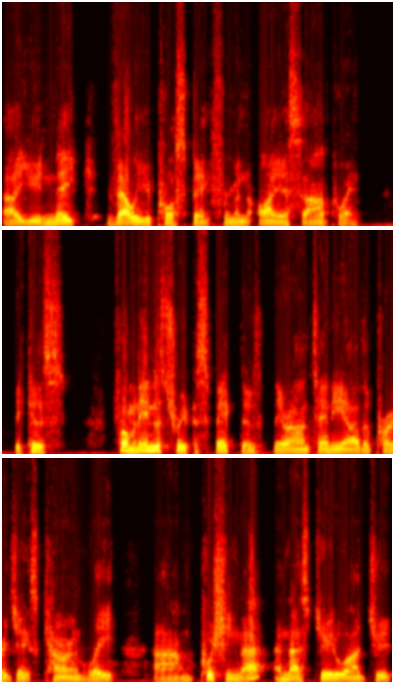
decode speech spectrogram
a unique value prospect from an ISR point. Because from an industry perspective, there aren't any other projects currently um, pushing that, and that's due to our ge-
